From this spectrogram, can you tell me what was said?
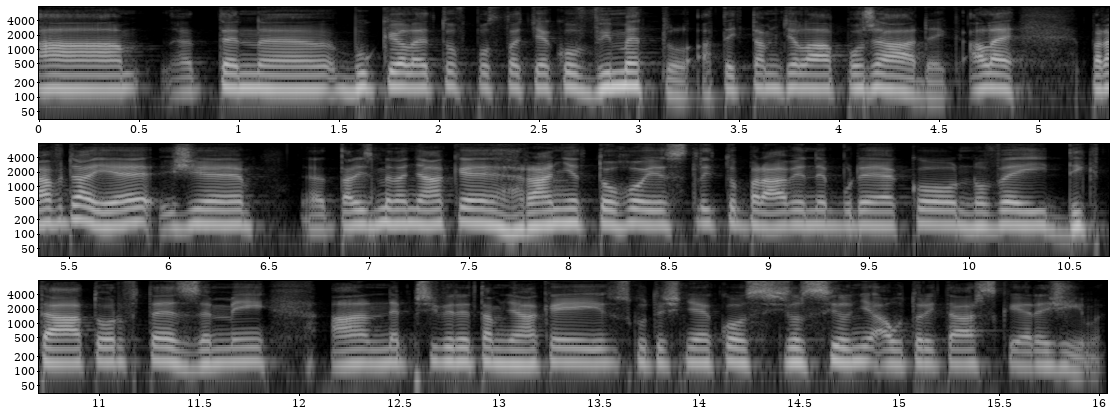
a ten Bukele to v podstatě jako vymetl a teď tam dělá pořádek. Ale pravda je, že tady jsme na nějaké hraně toho, jestli to právě nebude jako nový diktátor v té zemi a nepřivede tam nějaký skutečně jako sil, silně autoritářský režim.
